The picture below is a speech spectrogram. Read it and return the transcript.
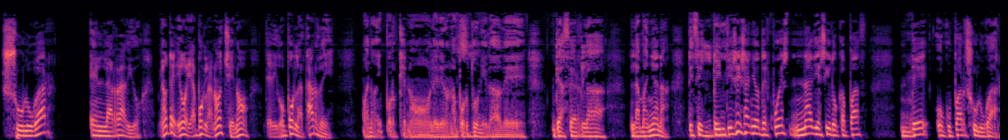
su lugar en la radio. No te digo ya por la noche, no, te digo por la tarde. Bueno, ¿y por qué no le dieron la oportunidad de, de hacer la, la mañana? Dices, 26 años después nadie ha sido capaz de ocupar su lugar.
